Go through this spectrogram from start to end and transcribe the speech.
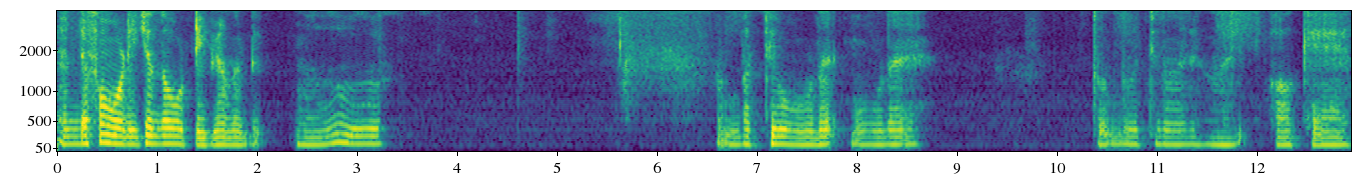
എന്റെ ഫോണിലേക്ക് എന്തോ ഒ ടി പി വന്നിട്ടുണ്ട്. അമ്പത്തി മൂന്ന് മൂന്ന് തൊണ്ണൂറ്റി നാല് നാല്. ഓക്കെ.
